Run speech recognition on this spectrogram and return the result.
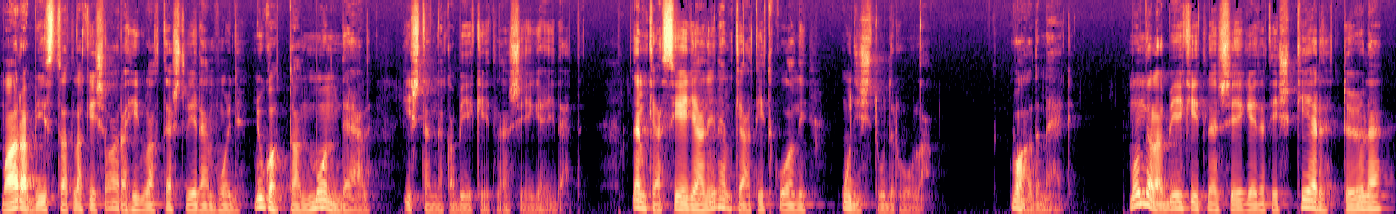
Ma arra bíztatlak és arra hívlak testvérem, hogy nyugodtan mondd el Istennek a békétlenségeidet. Nem kell szégyelni, nem kell titkolni, úgyis tud róla. Vald meg. Mondd el a békétlenségeidet, és kérd tőle,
